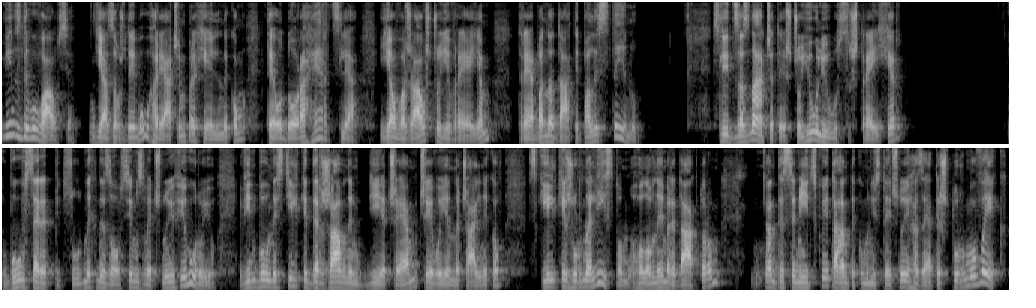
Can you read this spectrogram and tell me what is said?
він здивувався. Я завжди був гарячим прихильником Теодора Герцля. Я вважав, що євреям треба надати Палестину. Слід зазначити, що Юліус Штрейхер був серед підсудних не зовсім звичною фігурою. Він був не стільки державним діячем чи воєначальником, скільки журналістом, головним редактором антисемітської та антикомуністичної газети Штурмовик.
